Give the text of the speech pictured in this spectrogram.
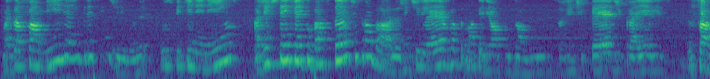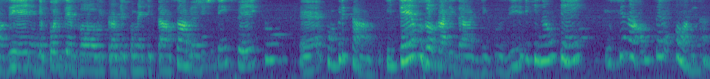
Mas a família é imprescindível, né? Os pequenininhos, a gente tem feito bastante trabalho. A gente leva material para os alunos, a gente pede para eles fazerem, depois devolve para ver como é que tá, sabe? A gente tem feito, é complicado. E temos localidades, inclusive, que não tem o sinal do telefone, né?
